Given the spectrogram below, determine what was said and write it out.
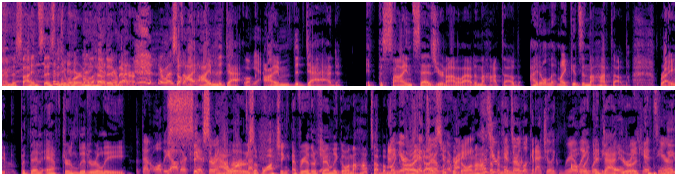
the- and the sign says they weren't allowed in there. there so. I, I'm the dad. Look, Yeah. I'm the dad. If the sign says you're not allowed in the hot tub, I don't let my kids in the hot tub, right? Uh-huh. But then after literally but then all the other kids are in the hot hours of watching every other Yeah. family go in the hot tub, I'm And like, all right, guys, are, you can right, go in the hot tub. Because your I mean, kids are looking at you like, oh, really? like We're your the dad. You're a kids here complete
